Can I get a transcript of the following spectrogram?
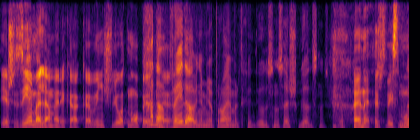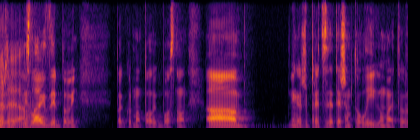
Tieši Ziemeļamerikā, ka viņš ļoti nopietni Kādā veidā viņam joprojām ir tikai 26 gadus? ne? Viņš visu mūžu, visu laiku dzird par viņu, par kur man palika Bostonā. Uh, vienkārši precizēt tiešām to līgumu, vai tur,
